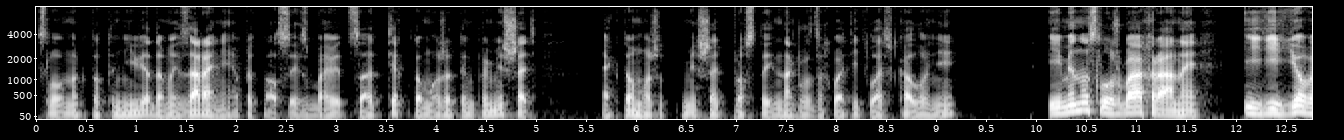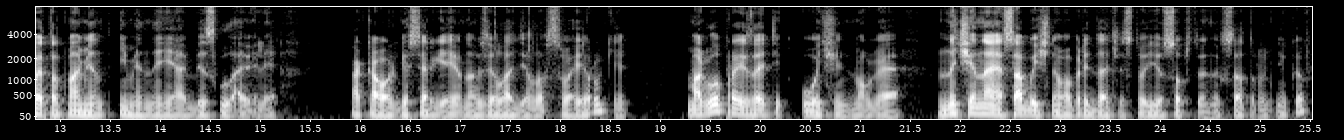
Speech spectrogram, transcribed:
словно кто-то неведомый заранее пытался избавиться от тех, кто может им помешать, а кто может мешать просто и нагло захватить власть в колонии — Именно служба охраны, и ее в этот момент именно и обезглавили. Пока Ольга Сергеевна взяла дело в свои руки, могло произойти очень многое, начиная с обычного предательства ее собственных сотрудников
